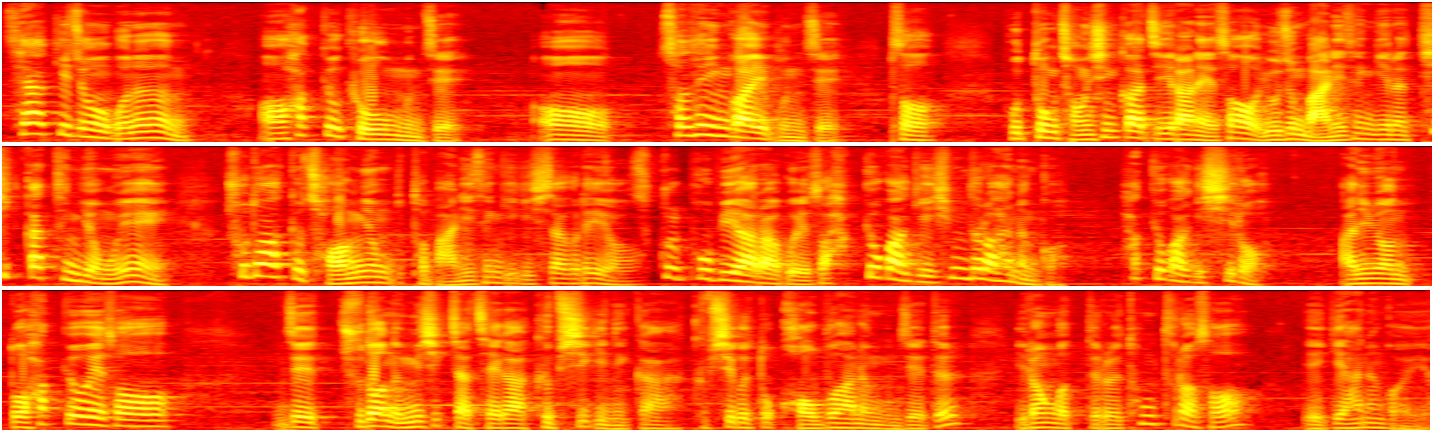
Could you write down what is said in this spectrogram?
새학기 증후군은 어, 학교 교우 문제, 어, 선생님과의 문제. 그래서 보통 정신과 질환에서 요즘 많이 생기는 틱 같은 경우에 초등학교 저학년부터 많이 생기기 시작을 해요. 스쿨 포비아라고 해서 학교 가기 힘들어 하는 거. 학교 가기 싫어. 아니면 또 학교에서 이제 주던 음식 자체가 급식이니까 급식을 또 거부하는 문제들 이런 것들을 통틀어서 얘기하는 거예요.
